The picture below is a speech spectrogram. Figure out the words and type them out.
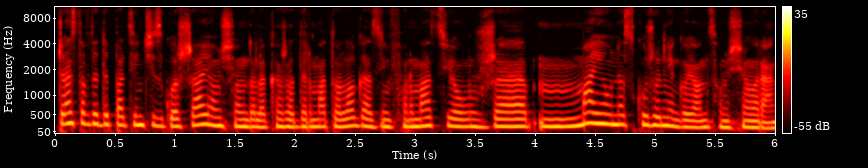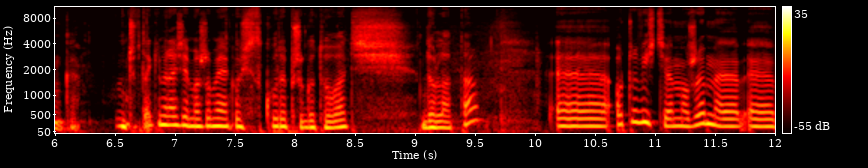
Często wtedy pacjenci zgłaszają się do lekarza dermatologa z informacją, że mają na skórze niegojącą się rankę. Czy w takim razie możemy jakoś skórę przygotować do lata? E, oczywiście możemy e,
